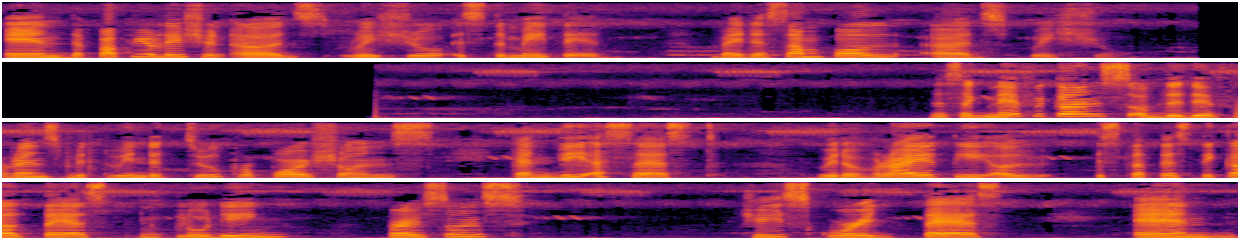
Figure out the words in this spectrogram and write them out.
and the population odds ratio estimated by the sample odds ratio. The significance of the difference between the two proportions can be assessed with a variety of statistical tests including Pearson's chi-squared test and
